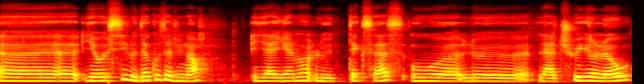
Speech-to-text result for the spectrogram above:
Euh, il y a aussi le Dakota du Nord. Il y a également le Texas, où le, la trigger law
